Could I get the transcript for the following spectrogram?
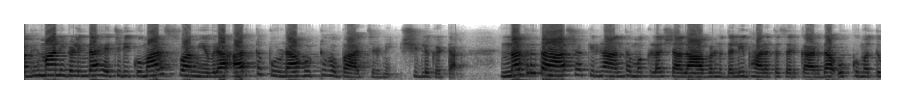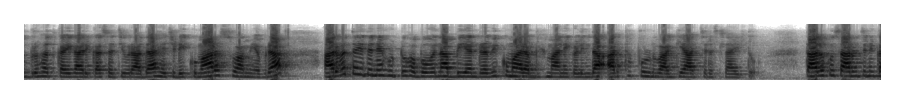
ಅಭಿಮಾನಿಗಳಿಂದ ಎಚ್ ಡಿ ಕುಮಾರಸ್ವಾಮಿಯವರ ಅರ್ಥಪೂರ್ಣ ಹುಟ್ಟುಹಬ್ಬ ಆಚರಣೆ, ಶಿಡ್ಲಘಟ್ಟ. ನಗರದ ಆಶಾ ಕಿರಣ ಮಕ್ಕಳ ಶಾಲಾ ಆವರಣದಲ್ಲಿ ಭಾರತ ಸರ್ಕಾರದ ಉಕ್ಕು ಮತ್ತು ಬೃಹತ್ ಕೈಗಾರಿಕಾ ಸಚಿವರಾದ ಎಚ್ ಡಿ ಕುಮಾರಸ್ವಾಮಿ ಅವರ ಅರವತ್ತೈದನೇ ಹುಟ್ಟುಹಬ್ಬವನ್ನು ಬಿಎನ್ ರವಿಕುಮಾರ್ ಅಭಿಮಾನಿಗಳಿಂದ ಅರ್ಥಪೂರ್ಣವಾಗಿ ಆಚರಿಸಲಾಯಿತು. ತಾಲೂಕು ಸಾರ್ವಜನಿಕ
